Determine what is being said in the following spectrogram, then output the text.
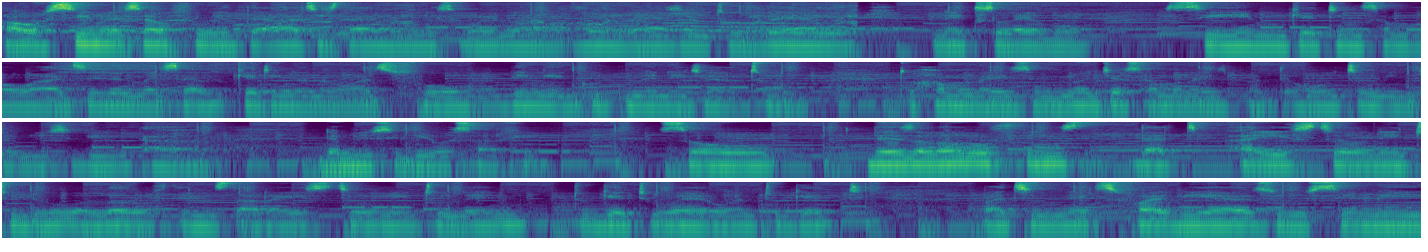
I'll see myself with the artist that I'm with right now harmonizing to very next level see him getting some awards, even myself getting an awards for being a good manager to to harmonize and not just harmonize but the whole team in WCB uh, WCB Wasafi. So there's a lot of things that I still need to do, a lot of things that I still need to learn to get to where I want to get. But in next five years, you'll see me,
